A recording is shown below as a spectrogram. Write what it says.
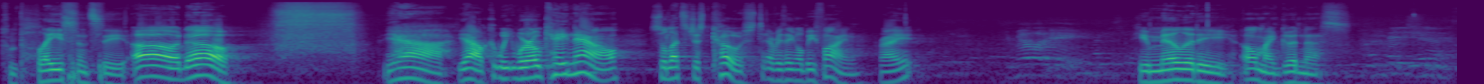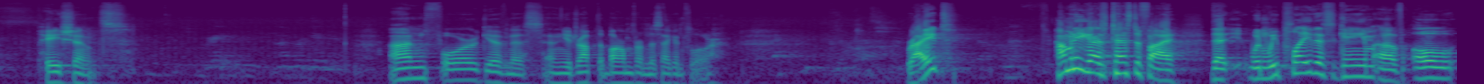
Complacency. Oh, no. Yeah, yeah. We, we're okay now, so let's just coast. Everything will be fine, right? Humility. Humility. Oh, my goodness. Patience. Unforgiveness. And you drop the bomb from the second floor. Right? How many of you guys testify that when we play this game of, oh,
